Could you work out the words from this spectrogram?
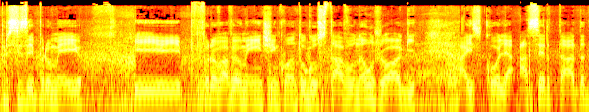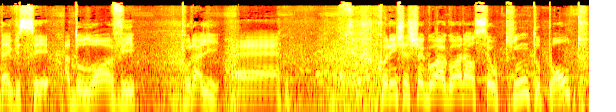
precisa ir para o meio e provavelmente enquanto o Gustavo não jogue, a escolha acertada deve ser a do Love por ali. É... Corinthians chegou agora ao seu quinto ponto.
